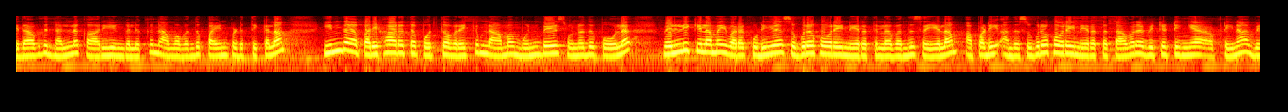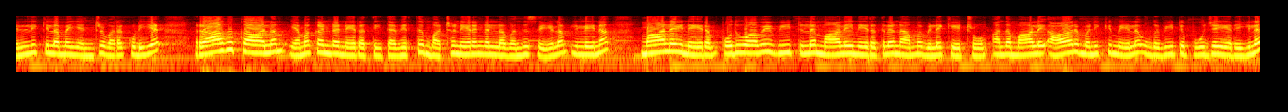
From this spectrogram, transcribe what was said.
ஏதாவது நல்ல காரியங்களுக்கு நாம் வந்து பயன்படுத்திக்கலாம். இந்த பரிகாரத்தை பொறுத்த வரைக்கும் நாம் முன்பே சொன்னது போல் வெள்ளிக்கிழமை வரக்கூடிய சுக்ரகோரை நேரத்தில் வந்து செய்யலாம். அப்படி அந்த சுக்ரகோரை நேரத்தை தவற விட்டுட்டீங்க அப்படின்னா வெள்ளிக்கிழமை என்று வரக்கூடிய ராகு காலம் யமகண்ட நேரத்தை தவிர்த்து மற்ற நேரங்களில் வந்து செய்யலாம். இல்லைன்னா மாலை நேரம் பொதுவாகவே வீட்டில் மாலை நேரத்தில் நாம் விளக்கேற்றுவோம். அந்த மாலை ஆறு மணிக்கு மேலே உங்கள் வீட்டு பூஜை அறையில்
